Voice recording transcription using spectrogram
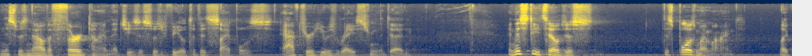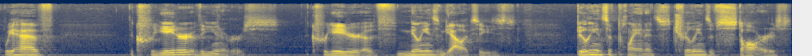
And this was now the third time that Jesus was revealed to the disciples after he was raised from the dead. And this detail just, this blows my mind. Like, we have the creator of the universe, the creator of millions of galaxies, billions of planets, trillions of stars,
